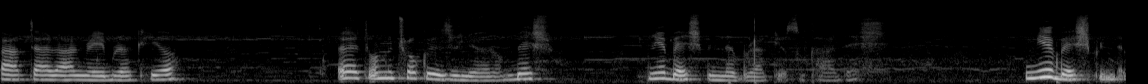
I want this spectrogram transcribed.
karakter vermeyi bırakıyor? Evet onu çok üzülüyorum. 5 Niye 5000'de bırakıyorsun kardeş? Niye 5000'de?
